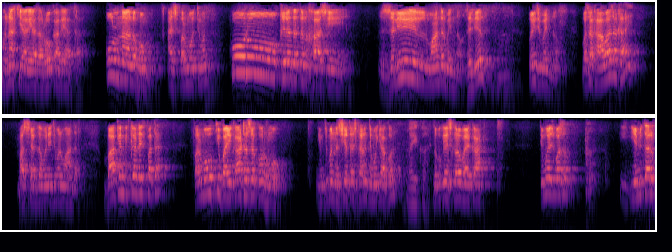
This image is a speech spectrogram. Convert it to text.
منع کیا گیا تھا، روکا گیا تھا. قلنا لهم اس فرمو تمن کونو قردتن خاسین ذلیل واندر بنو ذلیل؟ پنج بنو بس اک آواز اکھائی بس ایک ونی تمن واندر باقین کت کٹ پتہ؟ فرمو کہ بائیکاٹ ہسا کور ہمو۔ یم تمن نصیحت اس کرن تمو کیا کور؟ بائیکاٹ دبو اس کرو بائیکاٹ تم اس بسن یمی طرف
